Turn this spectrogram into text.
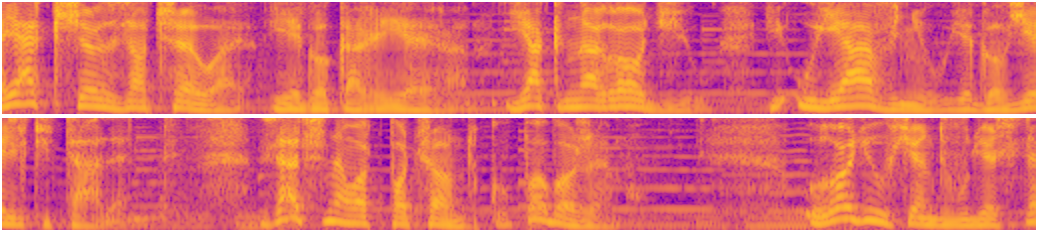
A jak się zaczęła jego kariera? Jak narodził i ujawnił jego wielki talent? Zacznę od początku, po Bożemu. Urodził się 20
